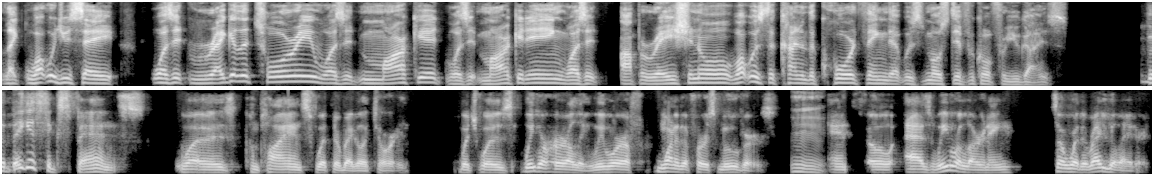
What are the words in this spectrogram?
Like, what would you say? Was it regulatory? Was it market? Was it marketing? Was it operational? What was the kind of the core thing that was most difficult for you guys? The biggest expense was compliance with the regulatory, which was we were early. We were one of the first movers. Mm. And so as we were learning, so were the regulators.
